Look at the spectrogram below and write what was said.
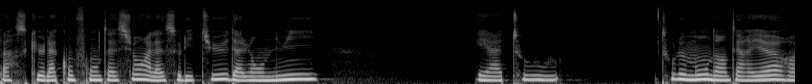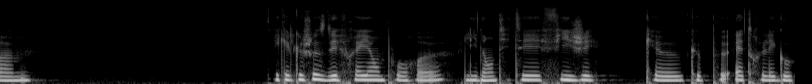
Parce que la confrontation à la solitude, à l'ennui et à tout, tout le monde intérieur euh, est quelque chose d'effrayant pour euh, l'identité figée que, que peut être l'ego.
